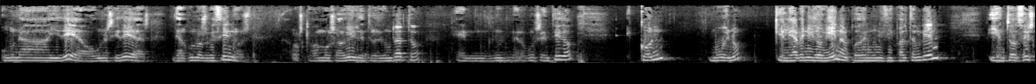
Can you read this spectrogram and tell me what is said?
una idea o unas ideas de algunos vecinos, a los que vamos a oír dentro de un rato, en algún sentido, con, bueno, que le ha venido bien al Poder Municipal también, y entonces,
